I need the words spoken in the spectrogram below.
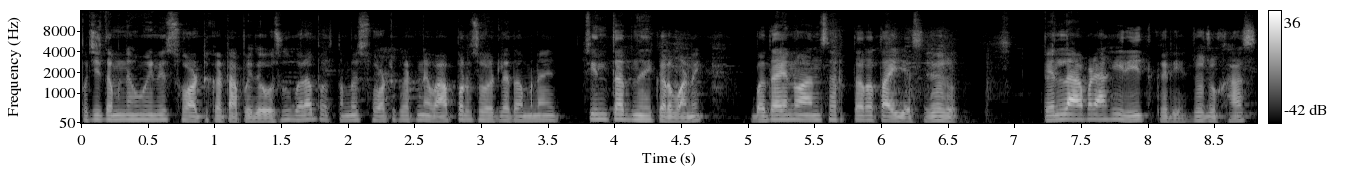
પછી તમને હું એને શોર્ટકટ આપી દઉં છું, બરાબર? તમે શોર્ટકટને વાપરશો એટલે તમને ચિંતા જ નહીં કરવાની. બધા એનો આન્સર તરત આવી જશે. જોજો. પહેલાં આપણે આખી રીત કરીએ. જોજો, ખાસ.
